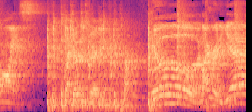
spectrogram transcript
Nice. My judge is ready. Good. Am I ready? Yes.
